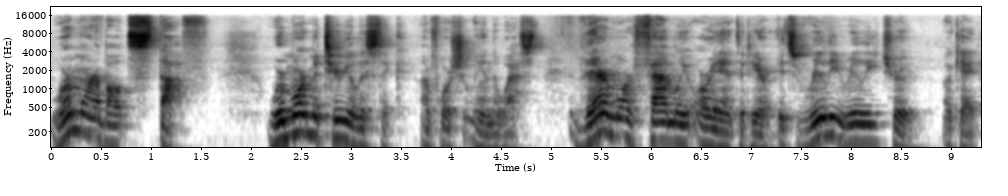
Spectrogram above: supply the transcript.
We're more about stuff we're more materialistic, unfortunately, in the West. They're more family oriented here. It's really, really true. Okay.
